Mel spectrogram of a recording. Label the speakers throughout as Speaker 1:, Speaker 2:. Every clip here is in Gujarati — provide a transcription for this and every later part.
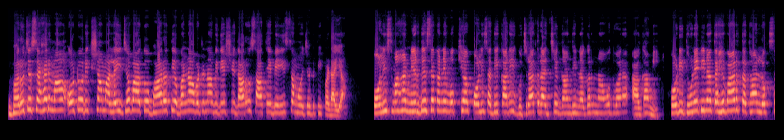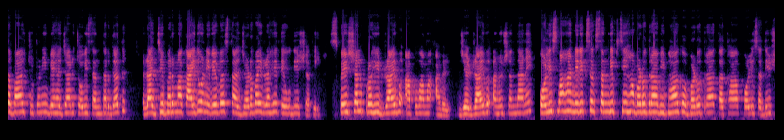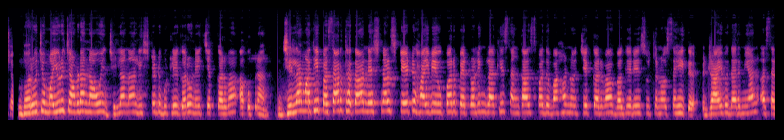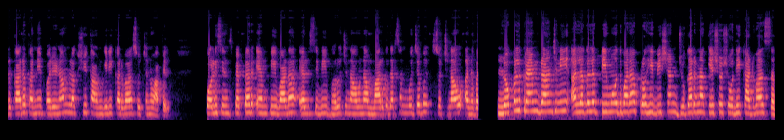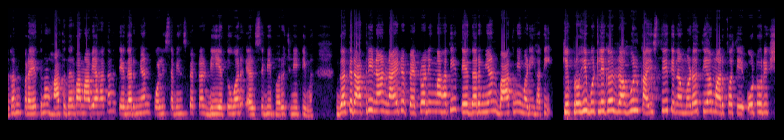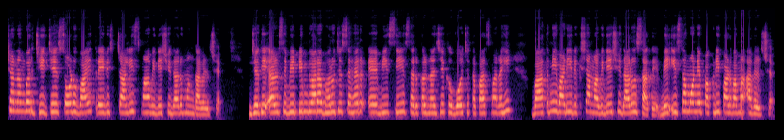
Speaker 1: ભરૂચ શહેરમાં ઓટો રિક્ષામાં લઈ જવાતો ભારતીય બનાવટના વિદેશી દારૂ સાથે બે ઈસમો ઝડપી પડાયા. પોલીસ મહાનિર્દેશક અને મુખ્ય પોલીસ અધિકારી ગુજરાત રાજ્ય ગાંધીનગર નાઓ દ્વારા આગામી હોળી ધૂળેટીના તહેવાર તથા લોકસભા ચૂંટણી બે હજાર ચોવીસ અંતર્ગત રાજ્યભરમાં કાયદો અને વ્યવસ્થા જળવાઈ રહે તે ઉદ્દેશ્યથી સ્પેશિયલ પ્રોહી ડ્રાઈવ આપવામાં આવેલ, જે ડ્રાઈવ અનુસંધાને પોલીસ મહાનિરીક્ષક સંદીપસિંહ વડોદરા વિભાગ, વડોદરા તથા પોલીસ અધિક્ષક ભરૂચ મયુર ચાવડા નાઓએ જિલ્લાના લિસ્ટેડ બુટલેગરોને ચેક કરવા આ ઉપરાંત જિલ્લામાંથી પસાર થતા નેશનલ સ્ટેટ હાઈવે ઉપર પેટ્રોલિંગ રાખી શંકાસ્પદ વાહનો ચેક કરવા વગેરે સૂચનો સહિત ડ્રાઈવ દરમિયાન અસરકારક અને પરિણામલક્ષી કામગીરી કરવા સૂચનો આપેલ. પોલીસ ઇન્સ્પેક્ટર એમ પી વાડા, એલસીબી ભરૂચ નાઓના માર્ગદર્શન મુજબ સૂચનાઓ અને લોકલ ક્રાઇમ બ્રાન્ચની અલગ અલગ ટીમો દ્વારા પ્રોહિબિશન જુગારના કેસો શોધી કાઢવા સઘન પ્રયત્નો હાથ ધરવામાં આવ્યા હતા. તે દરમિયાન police sub inspector D A Tuvar, LCB ભરૂચની ટીમ ગત રાત્રિના નાઇટ પેટ્રોલિંગમાં હતી. તે દરમિયાન બાતમી મળી હતી. કે પ્રોહી બુટલેગર રાહુલ કાયસ્તે તેના મળતિયા મારફતે ઓટો રિક્ષા નંબર જી જે સોળ વાય ત્રેવીસ ચાલીસમાં વિદેશી દારૂ મંગાવેલ છે. જેથી એલસીબી ટીમ દ્વારા ભરૂચ શહેર એબીસી સર્કલ નજીક વોચ તપાસમાં રહી બાતમીવાળી રિક્ષામાં વિદેશી દારૂ સાથે બે ઈસમોને પકડી પાડવામાં આવેલ છે.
